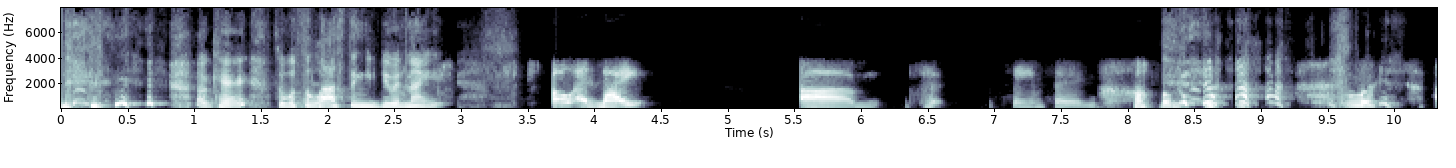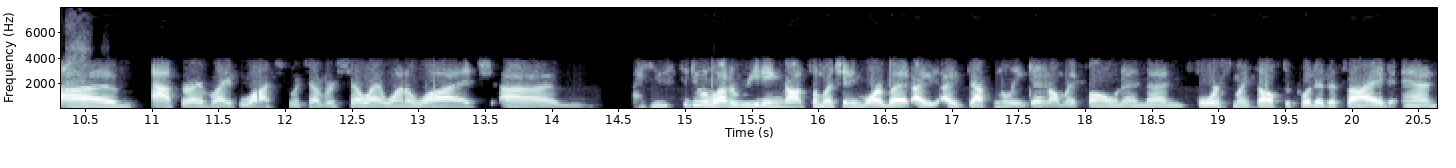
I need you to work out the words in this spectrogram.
okay. So what's the last thing you do at night? Oh, at night. Um same thing. Look um after I've like watched whichever show I want to watch, um I used to do a lot of reading, not so much anymore, but I, I definitely get on my phone and then force myself to put it aside and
